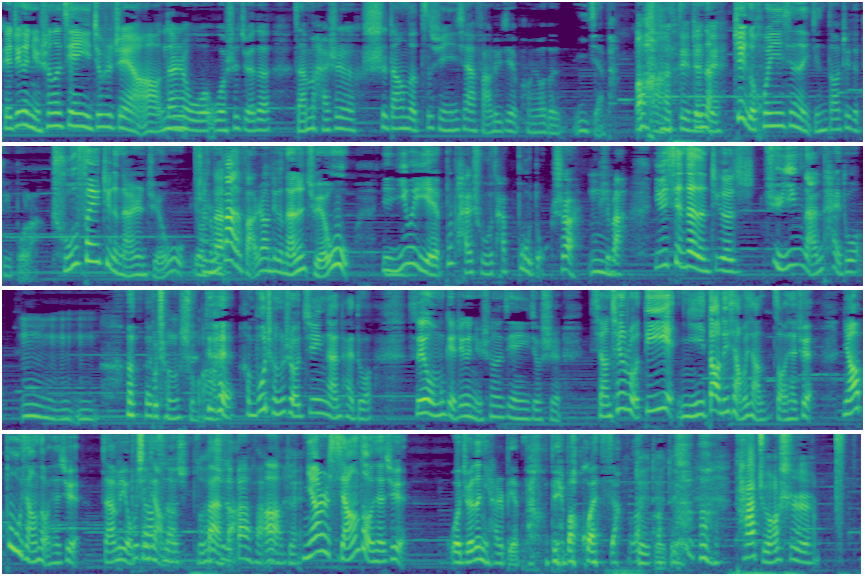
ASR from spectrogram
给这个女生的建议就是这样啊，嗯但是我我是觉得咱们还是适当的咨询一下法律界朋友的意见吧。啊，对对真的对，，这个婚姻现在已经到这个地步了，除非这个男人觉悟，有什么办法让这个男人觉悟？也因为也不排除他不懂事儿，嗯是吧？因为现在的这个巨婴男太多，嗯嗯嗯，不成熟啊。对，很不成熟，巨婴男太多，所以我们给这个女生的建议就是想清楚：第一，你到底想不想走下去？你要不想走下去，咱们有不想走的办法啊啊对你要是想走下去，我觉得你还是别 别抱幻想了。对对对，他主要是，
